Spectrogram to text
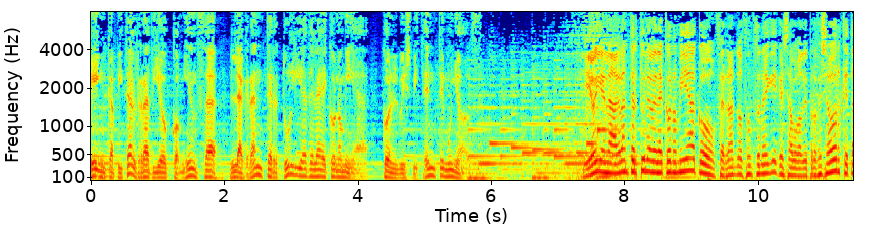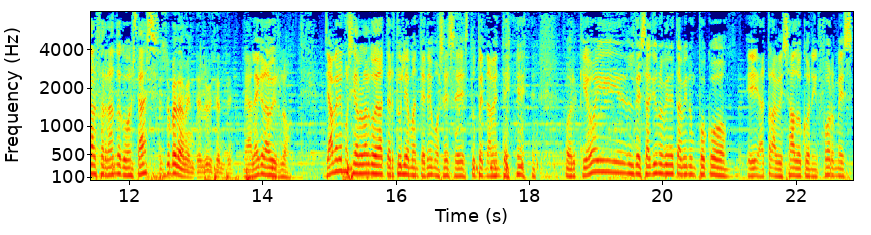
En Capital Radio comienza la gran tertulia de la economía con Luis Vicente Muñoz. Y hoy en la gran tertulia de la economía con Fernando Zunzunegui, que es abogado y profesor. ¿Qué tal, Fernando? ¿Cómo estás? Estupendamente, Luis Vicente. Me alegra oírlo. Ya veremos si a lo largo de la tertulia mantenemos ese estupendamente, porque hoy el desayuno viene también un poco eh, atravesado con informes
